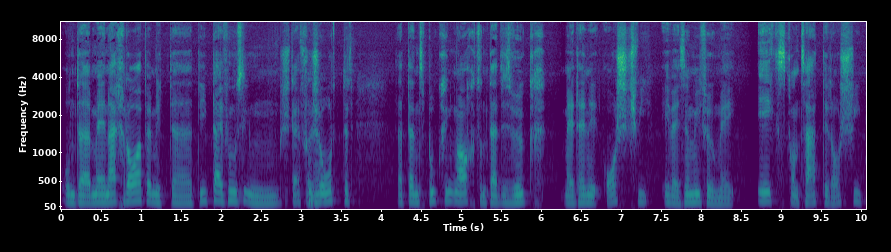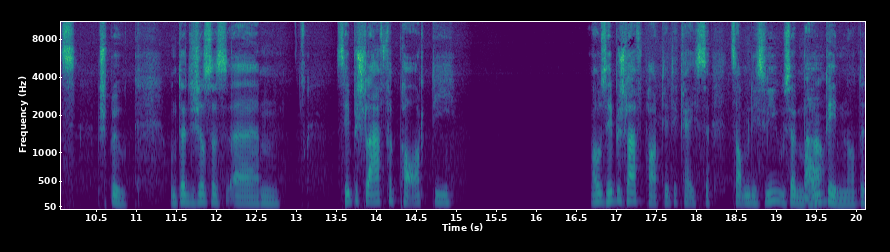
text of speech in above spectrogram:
und äh, wir haben nachher auch mit äh, Deep Dive Musik, dem Stefan Schurter, der hat dann das Booking gemacht und der hat uns wirklich, wir haben dann in Ostschweiz, ich weiß nicht wie viel, wir haben x Konzerte in Ostschweiz gespielt. Und dort ist auch so ein ähm, Siebenschläfen-Party, auch Siebenschläfen-Party, die heisst Samliswil aus dem. Wald hin, oder?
